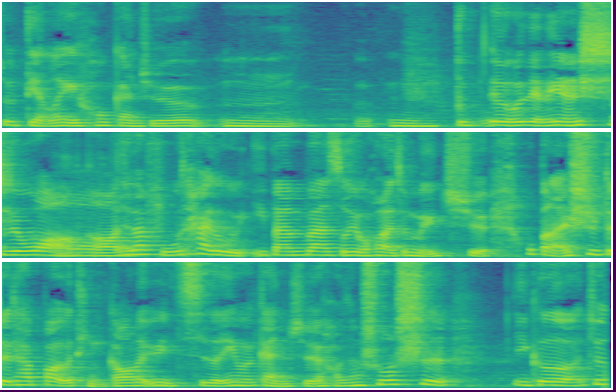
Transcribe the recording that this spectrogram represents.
就点了以后感觉，嗯嗯嗯，不有点令人失望哦啊，而且他服务态度一般般，所以我后来就没去。我本来是对他抱有挺高的预期的，因为感觉好像说是一个就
